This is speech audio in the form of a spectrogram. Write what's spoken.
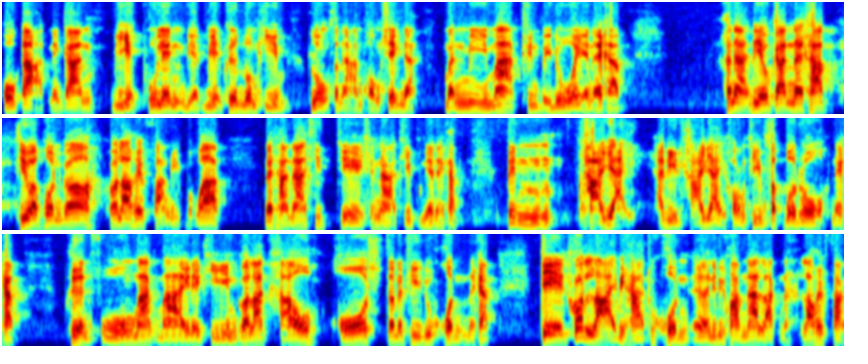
โอกาสในการเบียดผู้เล่นเบียดเบียดเพื่อนร่วมทีมลงสนามของเช็คเนี่ยมันมีมากขึ้นไปด้วยนะครับ ขณะเดียวกันนะครับที่วพลก็ก็เล่าให้ฟังอีกบอกว่า ในฐานะที่เจชนาทิพย์เนี่ยนะครับ เป็นขาใหญ่อดีตขาใหญ่ของทีมซัปโปโรนะครับ เพื่อนฝูงมากมายในทีมก็รักเขาโค้ชเจ้าหน้าที่ทุกคนนะครับ เจก็ไลน์ไปหาทุกคนเออนี่เป็นความน่ารักนะเล่าให้ฟัง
